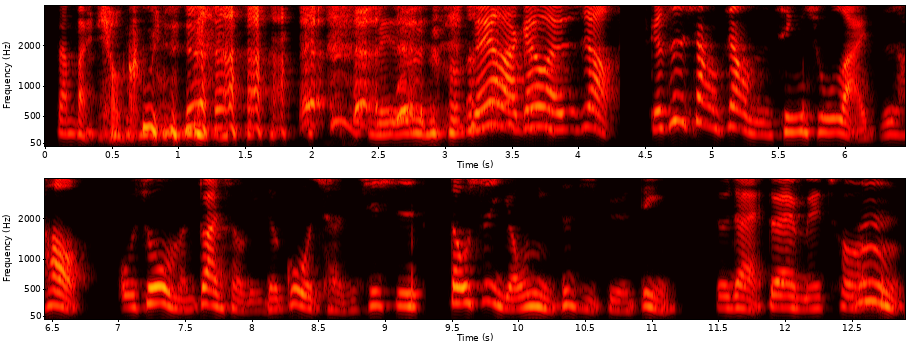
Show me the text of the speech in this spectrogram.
三百条裤子，没那么多，没有啦，开玩笑。可是像这样子清出来之后，我说我们断舍离的过程，其实都是由你自己决定，对不对？对，没错。嗯，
